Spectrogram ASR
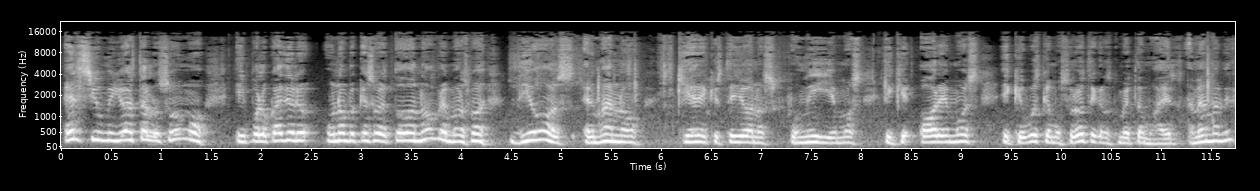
Él se humilló hasta lo sumo y por lo cual dio un hombre que es sobre todo nombre, hermanos. Dios, hermano, quiere que usted y yo nos humillemos y que oremos y que busquemos su rostro y que nos convertamos a Él. Amén, hermano.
